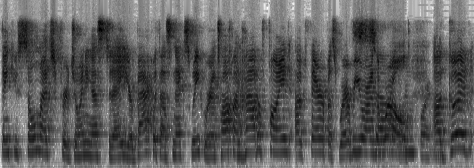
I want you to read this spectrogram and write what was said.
Thank you so much for joining us today. You're back with us next week. We're going to talk on how to find a therapist wherever you are in the world, important. a good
